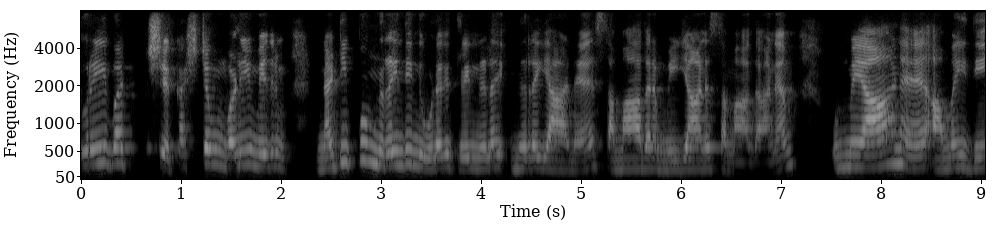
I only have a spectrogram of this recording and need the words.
குறைவற்ற கஷ்டமும் வழியும் எதிரும் நடிப்பும் நிறைந்த இந்த உலகத்திலே நிலை நிறையான சமாதானம் மெய்யான சமாதானம் உண்மையான அமைதி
